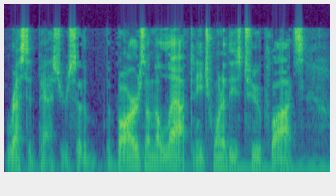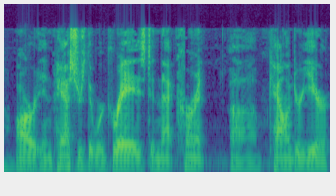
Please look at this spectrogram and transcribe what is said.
rested pastures. So the, the bars on the left in each one of these two plots are in pastures that were grazed in that current uh, calendar year,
